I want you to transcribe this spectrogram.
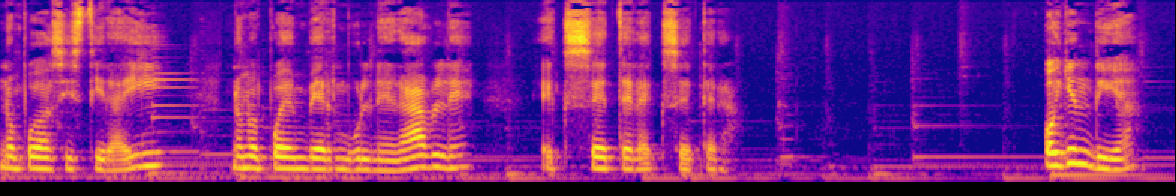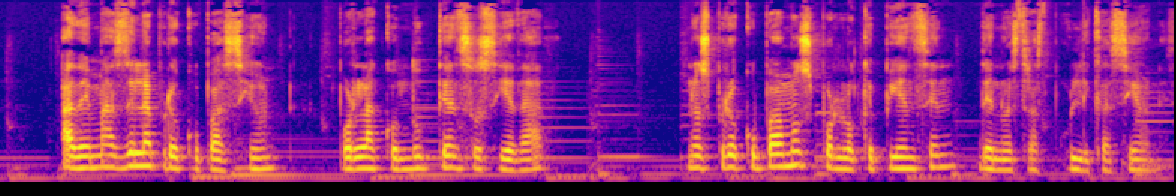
no puedo asistir ahí, no me pueden ver vulnerable, etcétera, etcétera. Hoy en día, además de la preocupación por la conducta en sociedad, nos preocupamos por lo que piensen de nuestras publicaciones.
